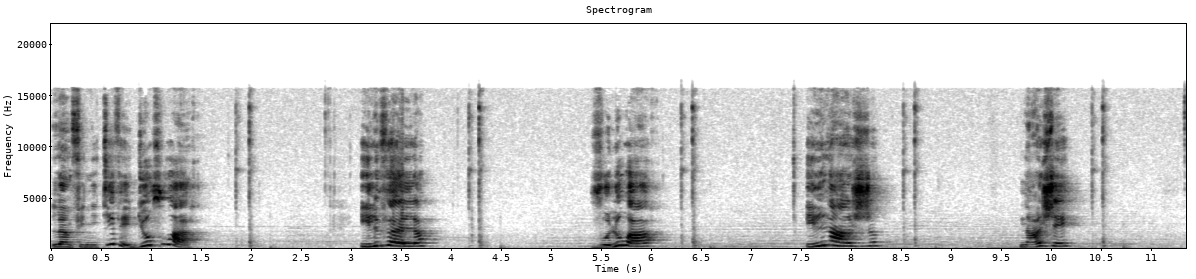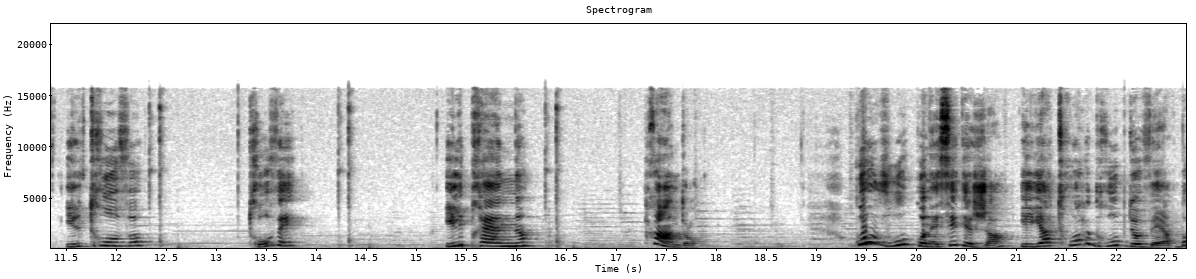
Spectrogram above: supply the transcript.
L'infinitif est devoir. Ils veulent. Vouloir. Ils nagent. Nager. Ils trouvent. Trouver. Ils prennent. Prendre. Comme vous connaissez déjà, il y a trois groupes de verbes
